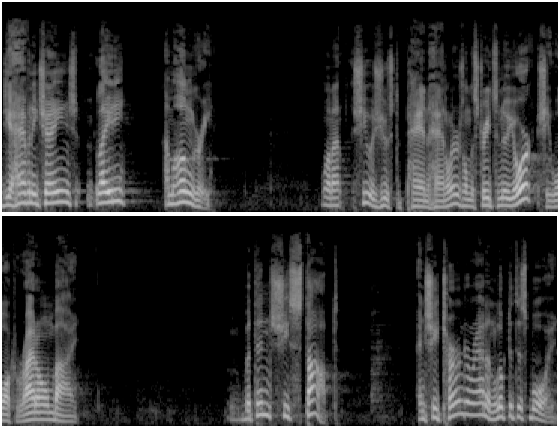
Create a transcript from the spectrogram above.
Do you have any change, lady? I'm hungry. Well, now, she was used to panhandlers on the streets of New York. She walked right on by. But then she stopped and she turned around and looked at this boy.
